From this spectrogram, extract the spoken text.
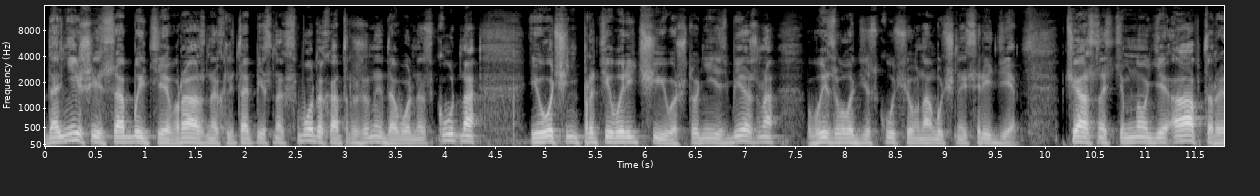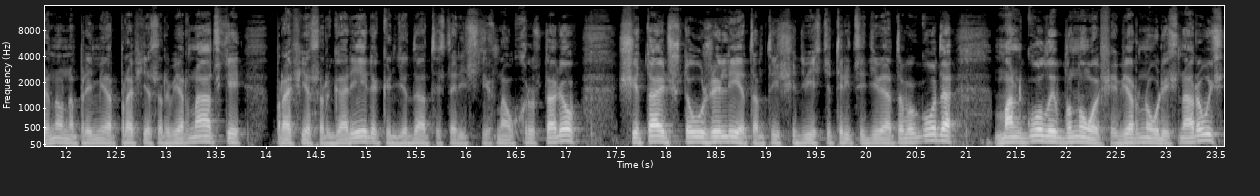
Дальнейшие события в разных летописных сводах отражены довольно скудно и очень противоречиво, что неизбежно вызвало дискуссию в научной среде. В частности, многие авторы, ну, например, профессор Вернадский, профессор Гореля, кандидат исторических наук Хрусталев, считают, что уже летом 1239 года монголы вновь вернулись на Русь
